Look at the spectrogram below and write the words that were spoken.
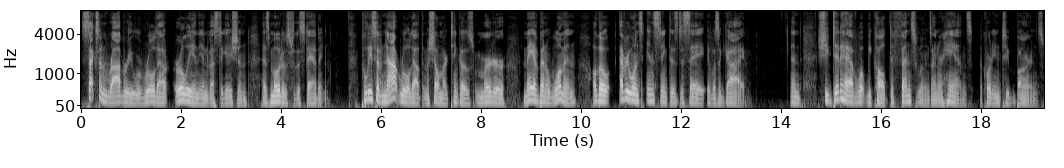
Sex and robbery were ruled out early in the investigation as motives for the stabbing. Police have not ruled out that Michelle Martinko's murder may have been a woman, although everyone's instinct is to say it was a guy. And she did have what we call defense wounds on her hands, according to Barnes,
